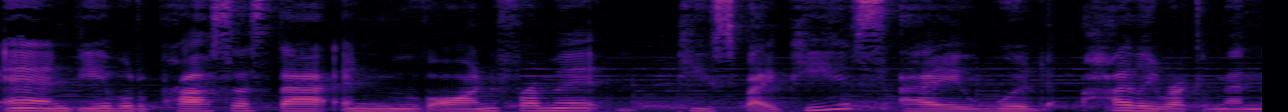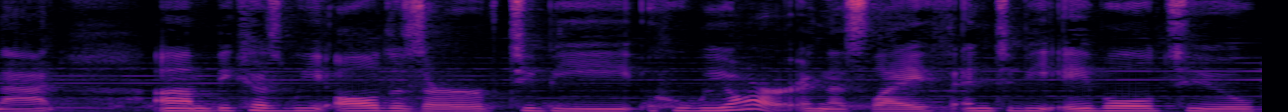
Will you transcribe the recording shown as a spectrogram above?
and be able to process that and move on from it piece by piece, I would highly recommend that. Um, because we all deserve to be who we are in this life and to be able to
